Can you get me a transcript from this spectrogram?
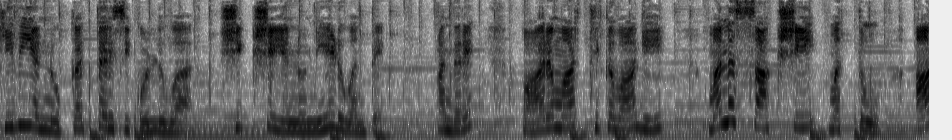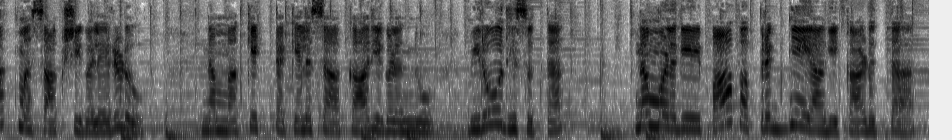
ಕಿವಿಯನ್ನು ಕತ್ತರಿಸಿಕೊಳ್ಳುವ ಶಿಕ್ಷೆಯನ್ನು ನೀಡುವಂತೆ. ಅಂದರೆ ಪಾರಮಾರ್ಥಿಕವಾಗಿ ಮನಸ್ಸಾಕ್ಷಿ ಮತ್ತು ಆತ್ಮಸಾಕ್ಷಿಗಳೆರಡೂ ನಮ್ಮ ಕೆಟ್ಟ ಕೆಲಸ ಕಾರ್ಯಗಳನ್ನು ವಿರೋಧಿಸುತ್ತಾ, ನಮ್ಮೊಳಗೆ ಪಾಪ ಪ್ರಜ್ಞೆಯಾಗಿ ಕಾಡುತ್ತಾ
